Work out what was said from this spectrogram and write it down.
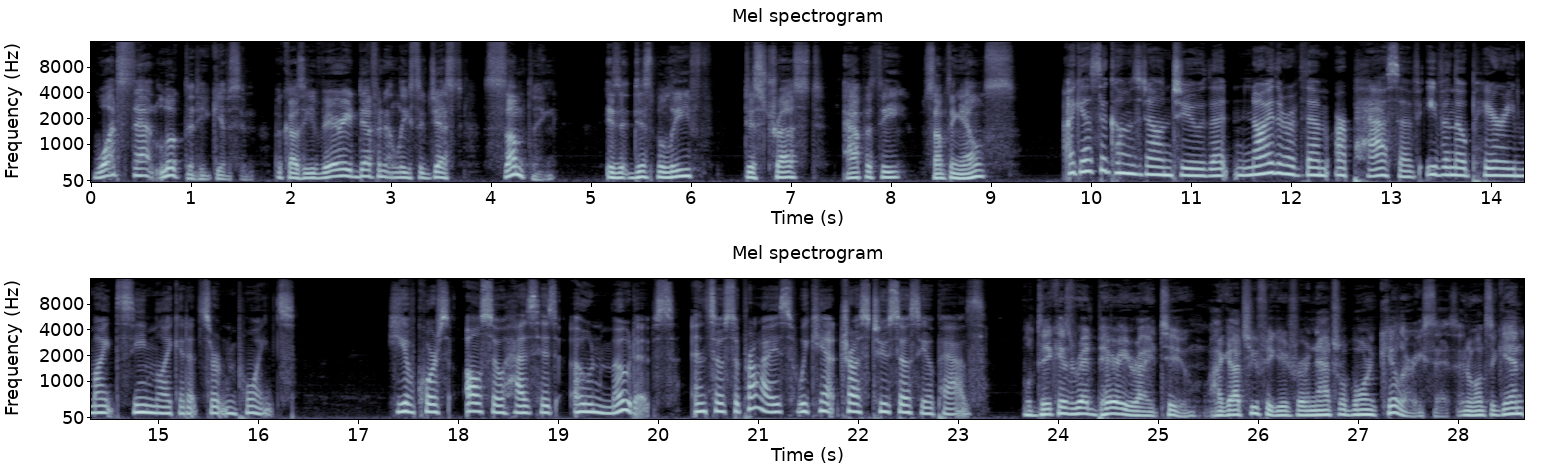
What's that look that he gives him? Because he very definitely suggests something. Is it disbelief, distrust, apathy, something else? I guess it comes down to that neither of them are passive, even though Perry might seem like it at certain points. He, of course, also has his own motives, and so, surprise, we can't trust two sociopaths. Well, Dick has read Perry right, too. I got you figured for a natural born killer, he says. And once again,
